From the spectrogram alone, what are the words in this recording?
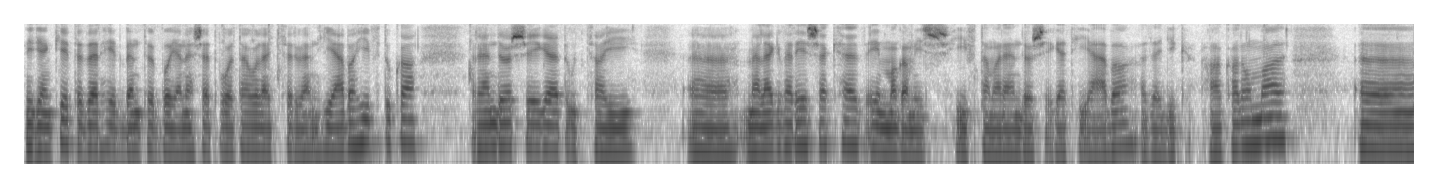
Igen, 2007-ben több olyan eset volt, ahol egyszerűen hiába hívtuk a rendőrséget utcai ö, melegverésekhez. Én magam is hívtam a rendőrséget hiába az egyik alkalommal. Ö,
